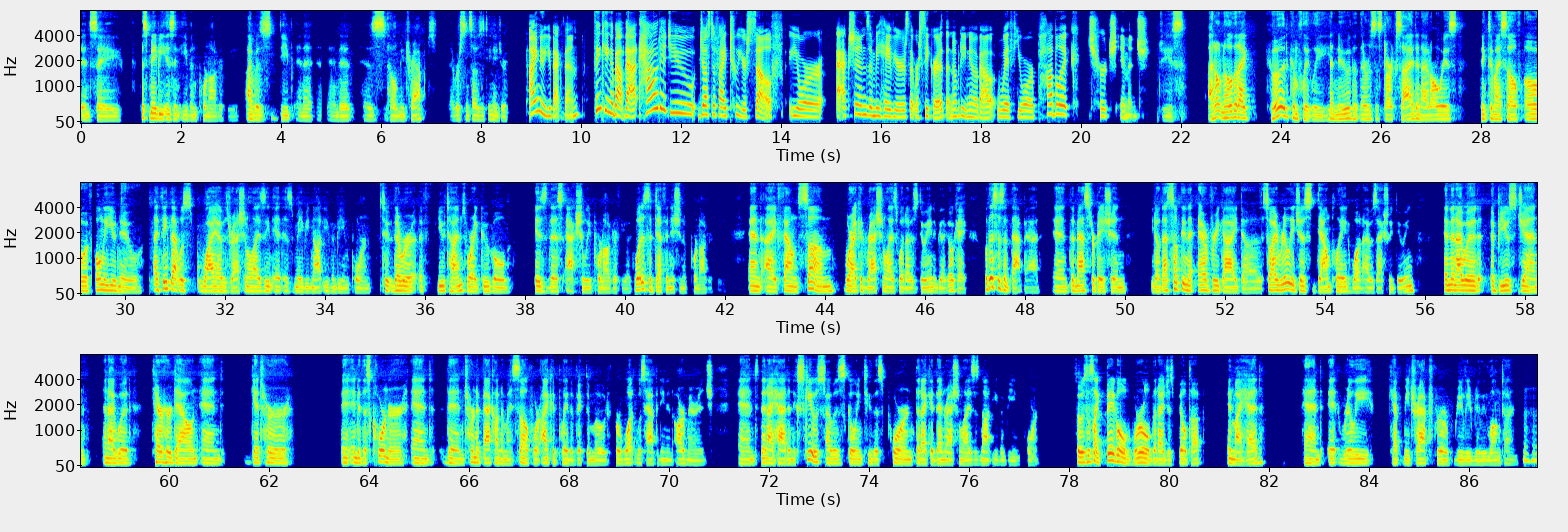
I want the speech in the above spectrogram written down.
and say, this maybe isn't even pornography. I was deep in it and it has held me trapped ever since I was a teenager. I knew you back then. Thinking about that, how did you justify to yourself your actions and behaviors that were secret that nobody knew about with your public church image? Jeez. I don't know that I could completely. I knew that there was this dark side, and I would always think to myself, oh, if only you knew I think that was why I was rationalizing it as maybe not even being porn. To there were a few times where I googled is this actually pornography? Like what is the definition of pornography? And I found some where I could rationalize what I was doing and be like, okay, well this isn't that bad. And the masturbation, you know, that's something that every guy does. So I really just downplayed what I was actually doing. And then I would abuse Jen and I would tear her down and get her in, into this corner and then turn it back onto myself where I could play the victim mode for what was happening in our marriage. And then I had an excuse. I was going to this porn that I could then rationalize as not even being porn. So it was this like big old world that I just built up in my head. And it really kept me trapped for a really, really long time. Mm-hmm.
